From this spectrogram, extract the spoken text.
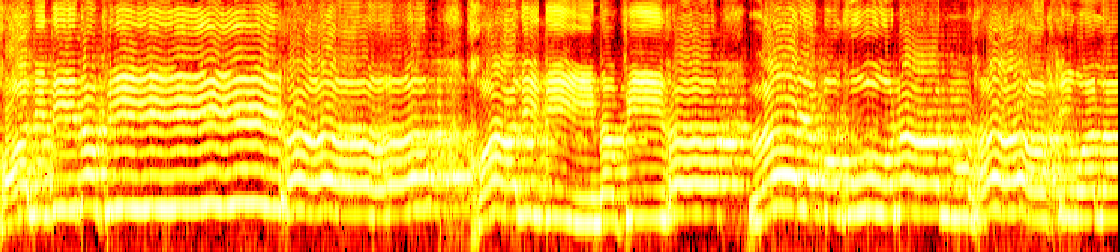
খালিদিন ফিহা খালিদিন ফিহা, লা ইয়াবগুনা আনহা হিওয়ালা।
